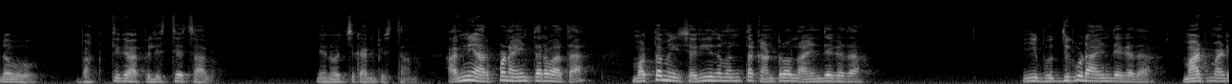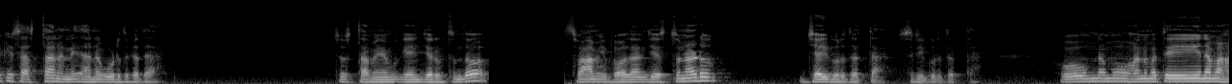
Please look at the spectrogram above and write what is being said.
నువ్వు భక్తిగా పిలిస్తే చాలు. నేను వచ్చి కనిపిస్తాను. అన్నీ అర్పణ అయిన తర్వాత మొత్తం ఈ శరీరం అంతా కంట్రోల్ అయిందే కదా. ఈ బుద్ధి కూడా అయిందే కదా. మాటి మాటికి సస్తాననేది అనకూడదు కదా. చూస్తామేం ఏం జరుగుతుందో. స్వామి బోధన చేస్తున్నాడు. జై గురుదత్త శ్రీ గురుదత్త ఓం నమో హనుమతే నమః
